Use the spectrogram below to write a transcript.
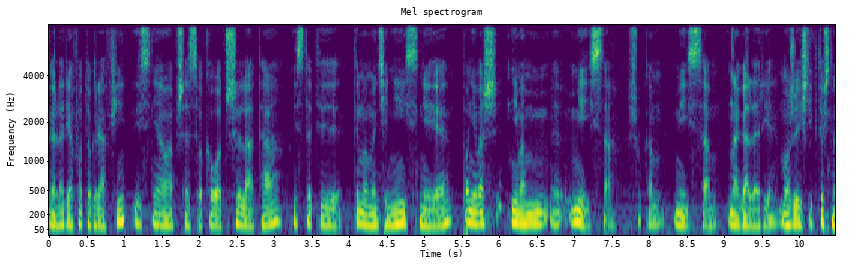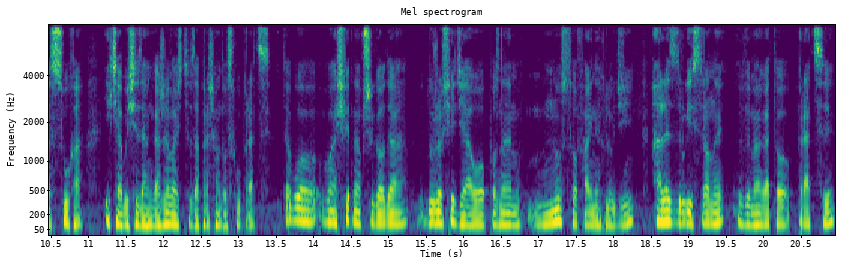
galeria fotografii. Istniała przez około 3 lata. Niestety w tym momencie nie istnieje, ponieważ nie mam e, miejsca. Szukam miejsca na galerię. Może jeśli ktoś nas słucha i chciałby się zaangażować, to zapraszam do współpracy. To było, była świetna przygoda. Dużo się działo, poznałem mnóstwo fajnych ludzi, ale z drugiej strony wymaga to pracy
